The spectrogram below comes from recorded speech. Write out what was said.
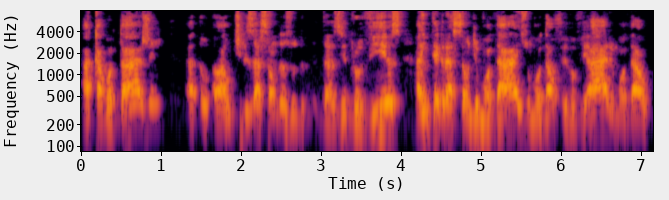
a cabotagem, a, a utilização das, das, hidrovias, a integração de modais, o modal ferroviário, o modal,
